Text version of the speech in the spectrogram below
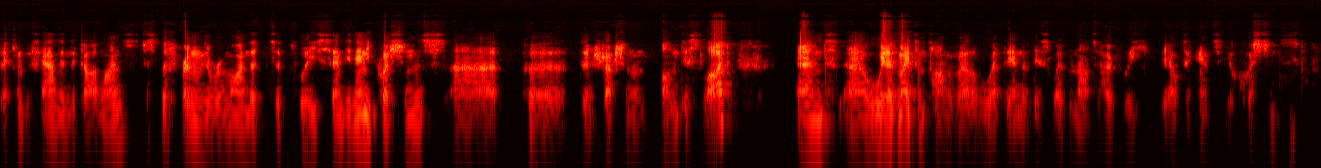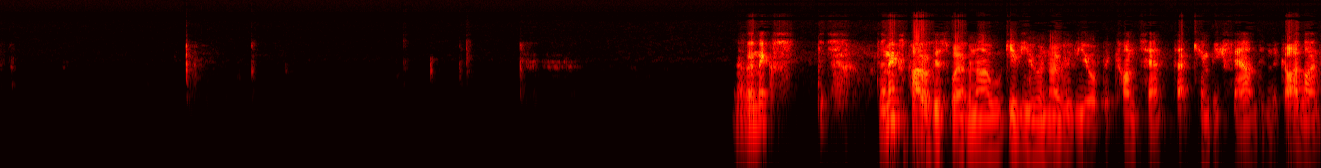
that can be found in the guidelines, just a friendly reminder to please send in any questions uh, per the instruction on this slide. And uh, we have made some time available at the end of this webinar to hopefully be able to answer your questions. Now the next, the next part of this webinar will give you an overview of the content that can be found in the guidelines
